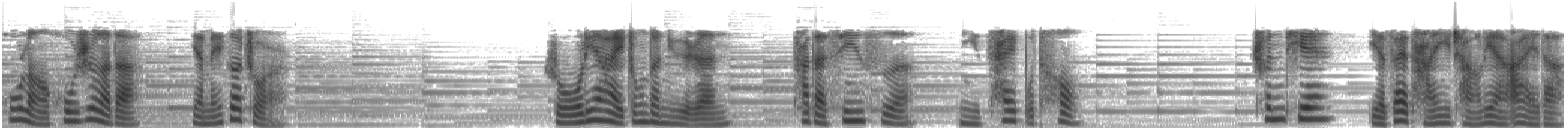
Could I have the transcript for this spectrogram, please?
忽冷忽热的，也没个准儿。如恋爱中的女人，她的心思。你猜不透，春天也在谈一场恋爱的，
